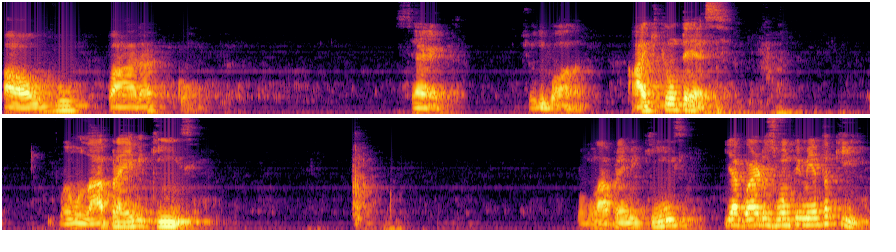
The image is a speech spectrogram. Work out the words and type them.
alvo para compra. Certo. Show de bola. Aí o que acontece? Vamos lá para M15. Vamos lá para M15 e aguarda os rompimentos aqui.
